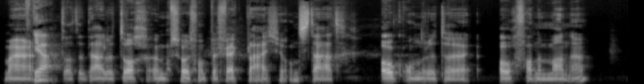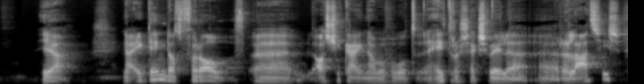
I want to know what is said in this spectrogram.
Maar dat er daardoor toch een soort van perfect plaatje ontstaat, ook onder het uh, oog van de mannen. Ja, nou ik denk dat vooral uh, als je kijkt naar bijvoorbeeld heteroseksuele uh, relaties,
